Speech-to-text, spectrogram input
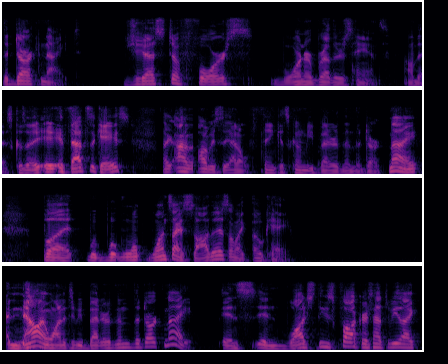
The Dark Knight, just to force Warner Brothers' hands on this. Because if that's the case, like I, obviously I don't think it's going to be better than The Dark Knight, but once I saw this, I'm like, okay. And now I want it to be better than The Dark Knight, and and watch these fuckers have to be like,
